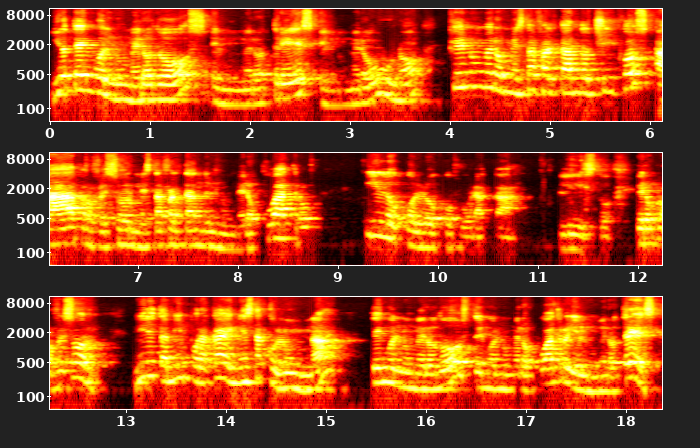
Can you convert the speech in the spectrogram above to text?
yo tengo el número 2, el número 3, el número 1. ¿Qué número me está faltando, chicos? Ah, profesor, me está faltando el número 4 y lo coloco por acá. Listo. Pero profesor, mire también por acá en esta columna, tengo el número 2, tengo el número 4 y el número 3.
